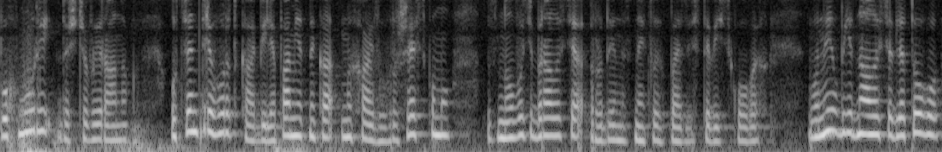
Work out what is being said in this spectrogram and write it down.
Похмурий дощовий ранок. У центрі городка біля пам'ятника Михайлу Грушевському знову зібралися родини зниклих безвісти військових. Вони об'єдналися для того,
